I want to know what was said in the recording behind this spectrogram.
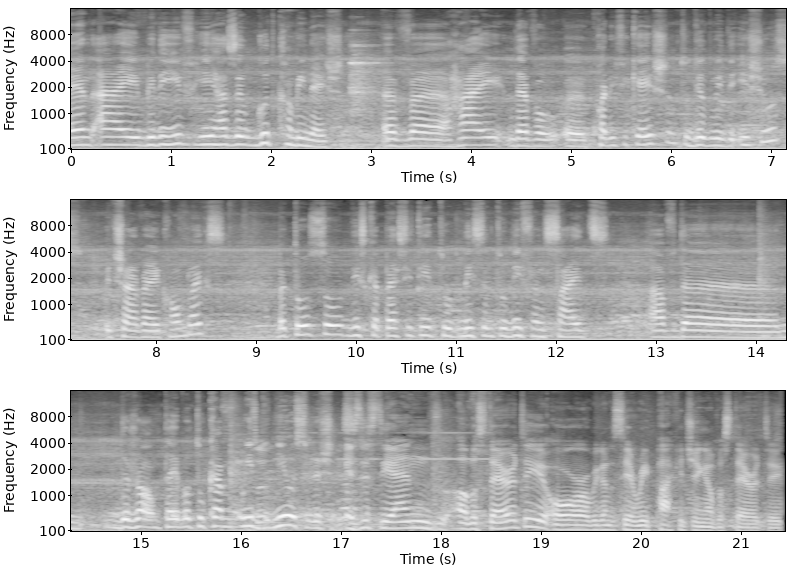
And I believe he has a good combination of uh, high level uh, qualification to deal with the issues, which are very complex, but also this capacity to listen to different sides of the the round table to come with so new solutions. Is this the end of austerity, or are we going to see a repackaging of austerity?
